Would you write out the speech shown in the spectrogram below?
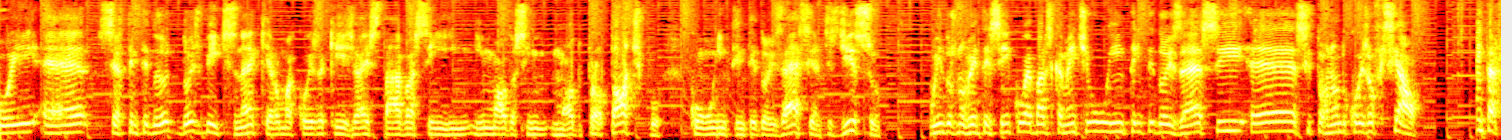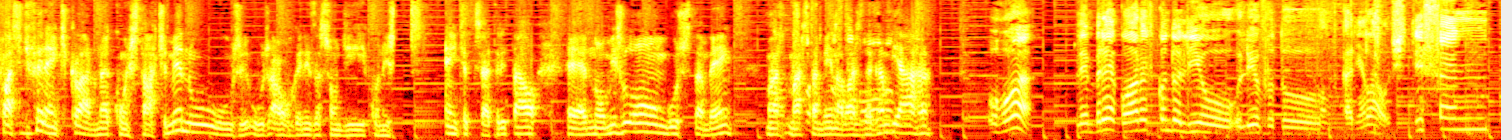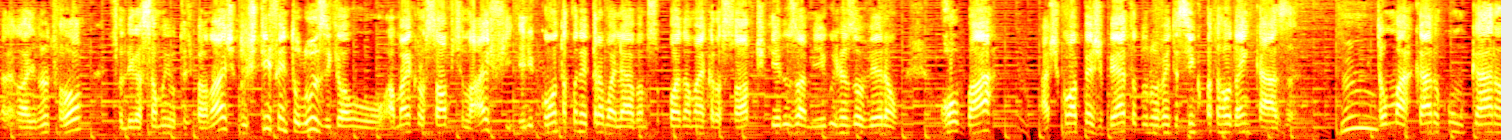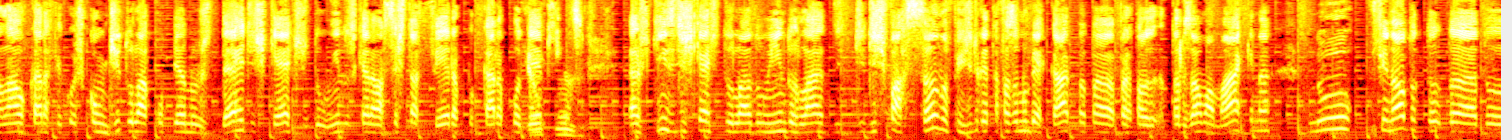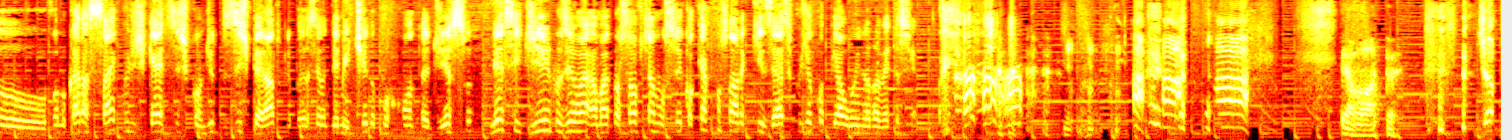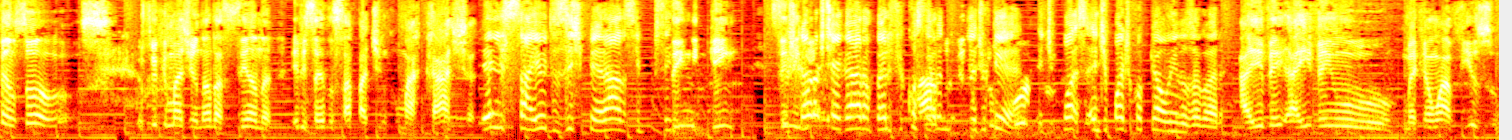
foi é, ser 32 bits, né, que era uma coisa que já estava assim em, modo assim, modo protótipo com o Win32S antes disso. O Windows 95 é basicamente o Win32S é, se tornando coisa oficial. Interface diferente, claro, né? Com start menu, a organização de ícones, etc e tal. É, nomes longos também, mas, mas também na base da gambiarra. Ô, Juan, lembrei agora de quando eu li o, o livro do, do carinha lá, o Stephen. Agora, um minuto, por favor. Sua ligação muito importante para nós. O Stephen Toulouse, que é o, a Microsoft Life, ele conta quando ele trabalhava no suporte da Microsoft que ele e os amigos resolveram roubar as cópias beta do 95 para rodar em casa. Então marcaram com um cara lá, o cara ficou escondido lá copiando os 10 disquetes do Windows, que era uma sexta-feira, pro cara poder. 15. Os 15 disquetes do lado do Windows lá, de, de- disfarçando, fingindo que ele tá fazendo um backup para atualizar uma máquina. No final do, do- do- Quando o cara sai com os disquetes escondidos, desesperado, porque ele poderia ser demitido por conta disso. Nesse dia, inclusive, a Microsoft anunciou que qualquer funcionário que quisesse podia copiar o Windows 95. Derrota. Já pensou? Eu fico imaginando a cena, ele saindo do sapatinho com uma caixa, Ele saiu desesperado, assim, sem- sem ninguém. Sem os ninguém. caras chegaram pra ele, ficou Ah, sabendo do- de o quê? A gente, pode, a gente pode copiar o Windows agora. Aí vem, aí vem o. Como é que é? Um aviso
